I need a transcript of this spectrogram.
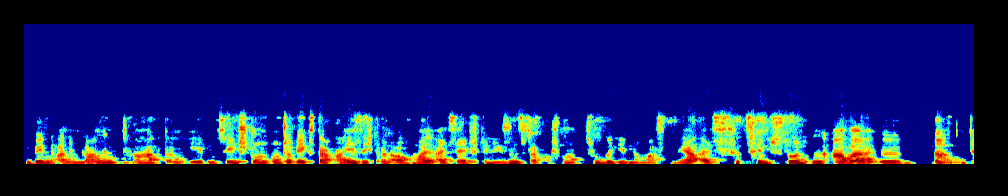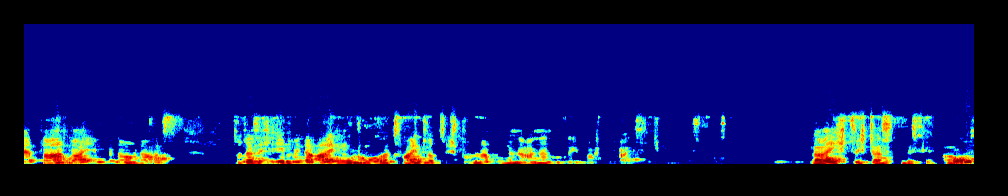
bin an einem langen Tag dann eben zehn Stunden unterwegs. Da reise ich dann auch mal. Als Selbstständige sind es dann auch schon mal zugegebenermaßen mehr als zehn Stunden. Aber äh, ne, der Plan war eben genau das, sodass ich eben in der einen Woche 42 Stunden habe und in der anderen Woche eben 38 gleicht sich das ein bisschen aus.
